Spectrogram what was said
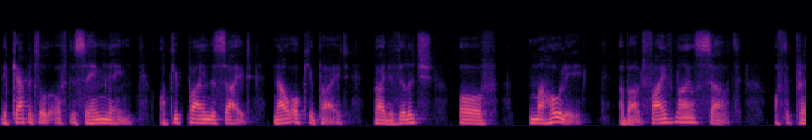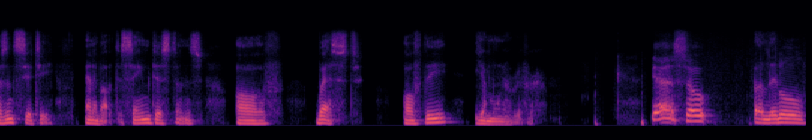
the capital of the same name, occupying the site now occupied by the village of Maholi, about five miles south of the present city and about the same distance of west of the Yamuna River. Yeah, so a little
